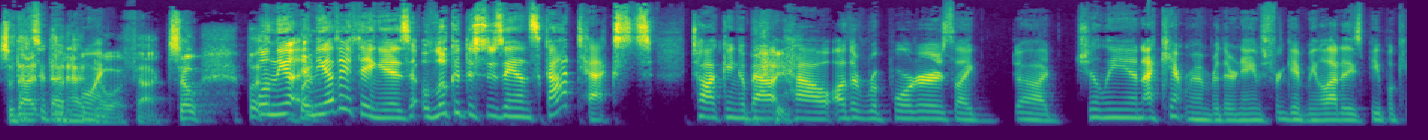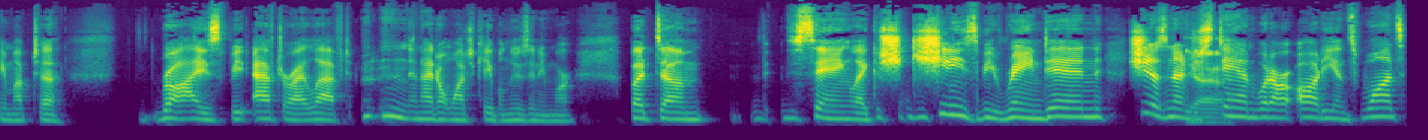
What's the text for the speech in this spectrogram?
so that that had point. no effect. So, but well, and the, but, and the, other thing is, look at the Suzanne Scott texts talking about right. how other reporters like uh, Jillian, I can't remember their names. Forgive me. A lot of these people came up to Rise after I left, and I don't watch cable news anymore. But um, saying like she, she, needs to be reined in. She doesn't understand yeah. what our audience wants.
